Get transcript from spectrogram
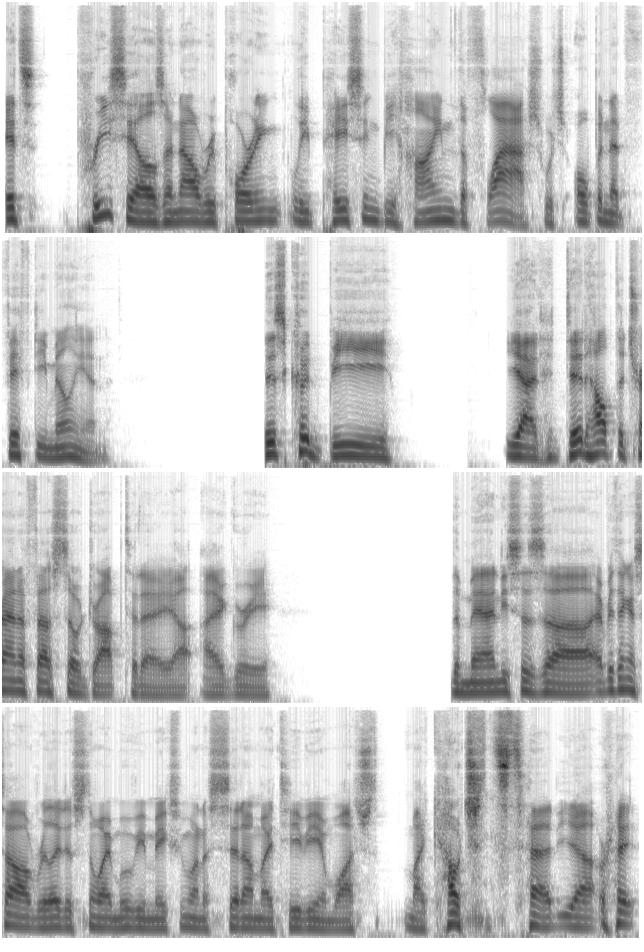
its pre-sales are now reportedly pacing behind the flash which opened at 50 million. This could be yeah, it did help the Tranifesto drop today. I, I agree. The Mandy says, uh, everything I saw related to Snow White movie makes me want to sit on my TV and watch my couch instead. Yeah, right.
